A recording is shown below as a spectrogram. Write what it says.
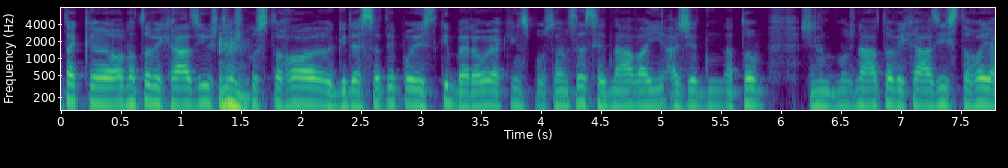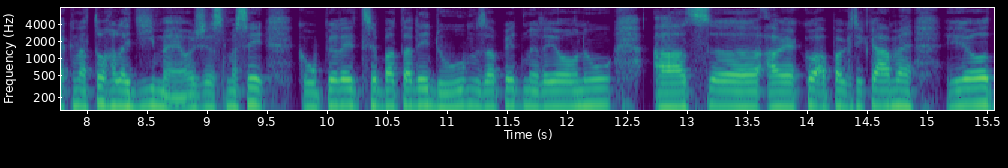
tak eh, ono to vychází už trošku z toho, kde se ty pojistky berou, jakým způsobem se sjednávají a že, na to, že možná to vychází z toho, jak na to hledíme, jo? že jsme si koupili třeba tady dům za pět milionů a, a, jako, a pak říkáme, jo,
